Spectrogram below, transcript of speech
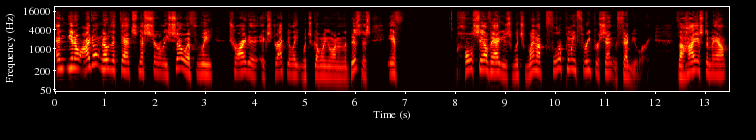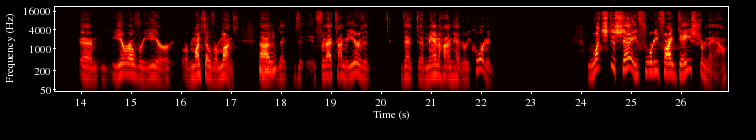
And, you know, I don't know that that's necessarily so if we try to extrapolate what's going on in the business. If wholesale values, which went up 4.3% in February, the highest amount um, year over year or month over month uh, mm-hmm. that, for that time of year that that uh, Manheim had recorded. What's to say 45 days from now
